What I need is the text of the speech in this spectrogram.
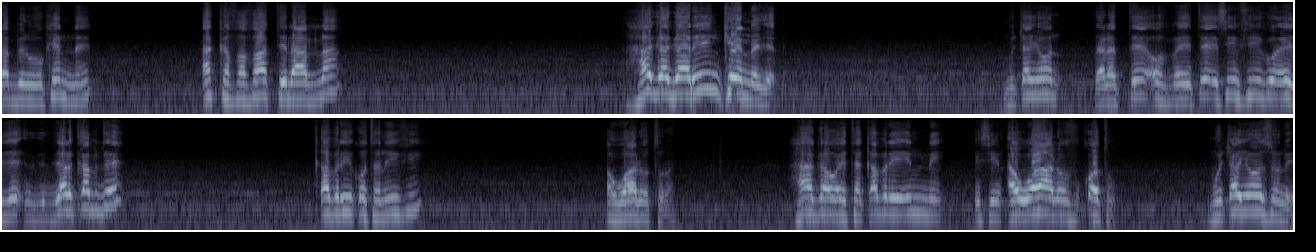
rabbi nuu kenne akka fafaatti ilaalla haga gariin kenna jedhe mucayyoon dhalattee of beeytee isin fiigoo jalqabde qabrii qotanii fi awwaaluu turan. Haga wayta qabrii inni isin awwaaluuf qotu mucayyoon suni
